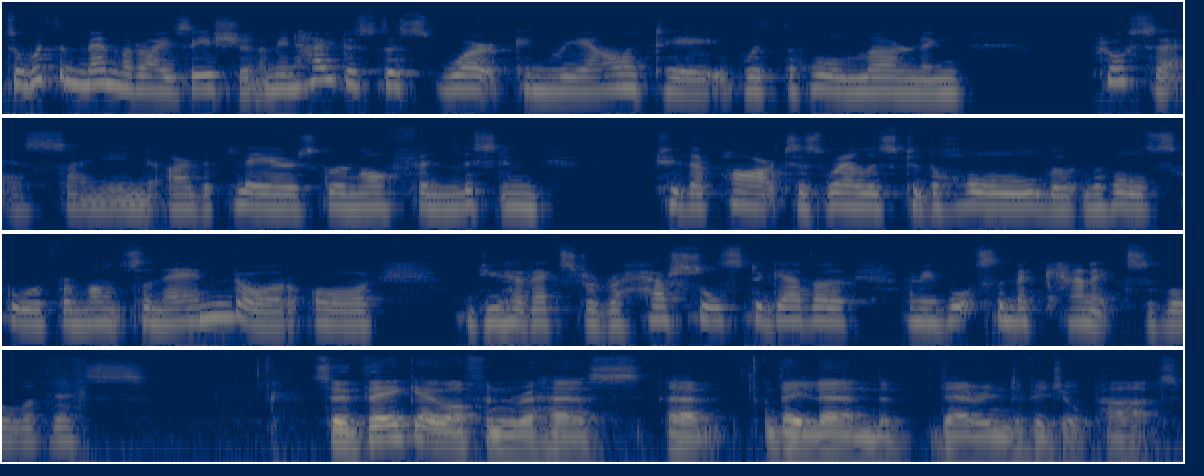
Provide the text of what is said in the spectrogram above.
So with the memorization, I mean, how does this work in reality with the whole learning process? I mean, are the players going off and listening to their parts as well as to the whole the, the whole score for months on end, or or do you have extra rehearsals together? I mean, what's the mechanics of all of this? So they go off and rehearse. Um, they learn the, their individual part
